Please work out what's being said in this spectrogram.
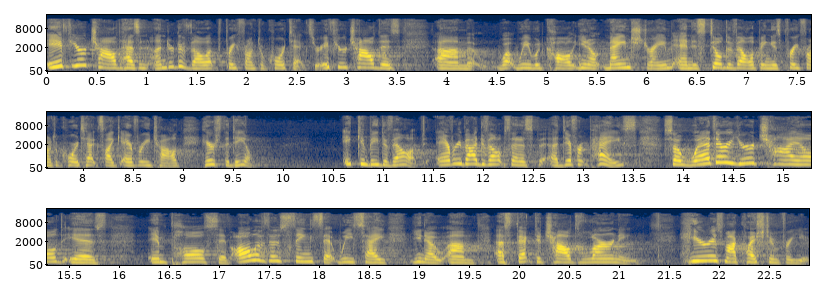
if your child has an underdeveloped prefrontal cortex, or if your child is um, what we would call, you know, mainstream and is still developing his prefrontal cortex like every child, here's the deal. It can be developed. Everybody develops at a, a different pace. So whether your child is impulsive, all of those things that we say, you know, um, affect a child's learning. Here is my question for you.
